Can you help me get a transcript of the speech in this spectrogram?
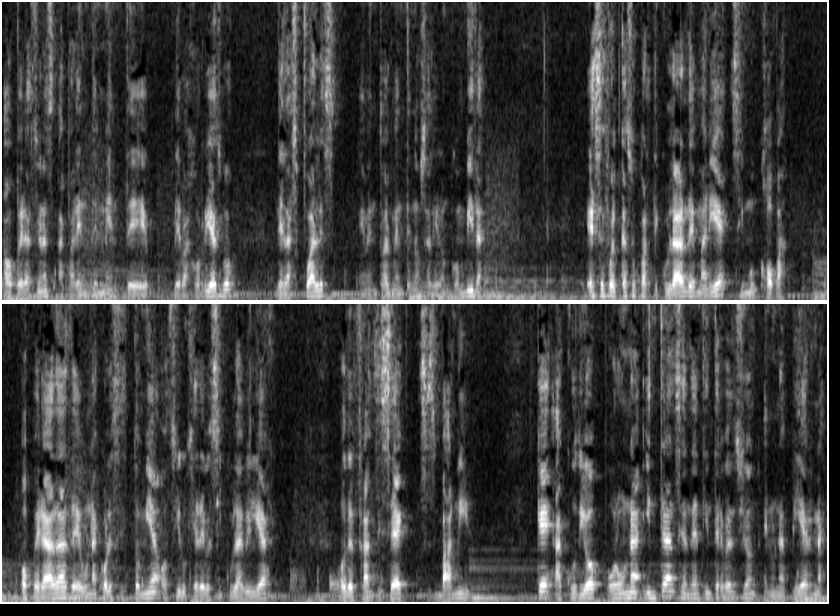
a operaciones aparentemente de bajo riesgo, de las cuales eventualmente no salieron con vida. Ese fue el caso particular de Marie Simukova, operada de una colectotomía o cirugía de vesícula biliar o de František Svanin, que acudió por una intranscendente intervención en una pierna.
